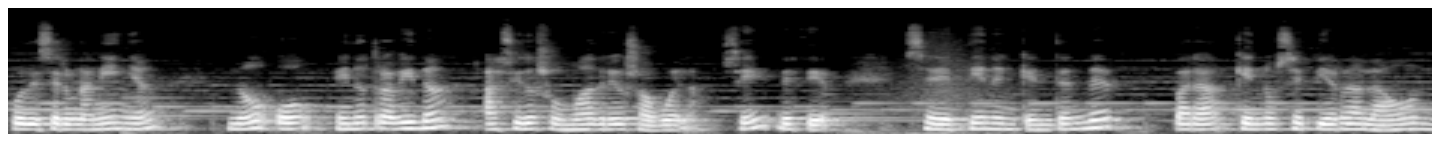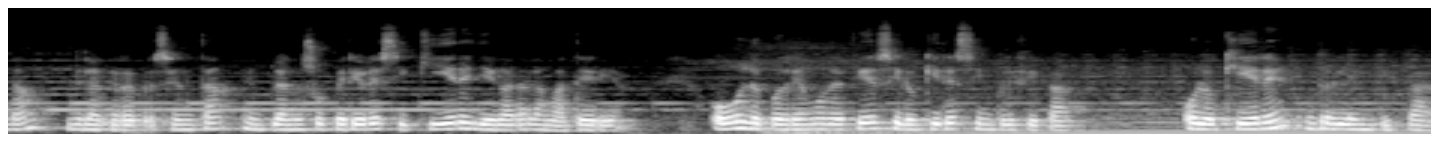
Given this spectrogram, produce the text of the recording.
puede ser una niña, ¿no? O en otra vida ha sido su madre o su abuela, ¿sí? Es decir, se tienen que entender para que no se pierda la onda de la que representa en planos superiores si quiere llegar a la materia. O le podríamos decir si lo quiere simplificar o lo quiere ralentizar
